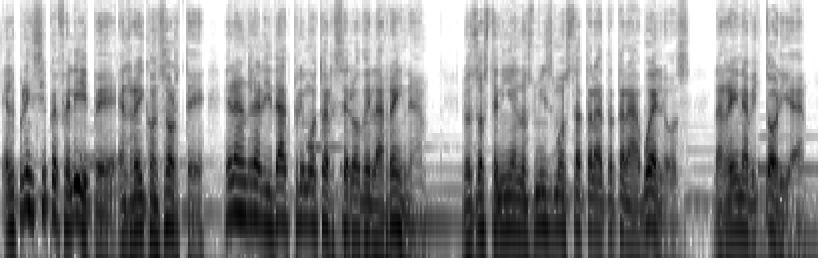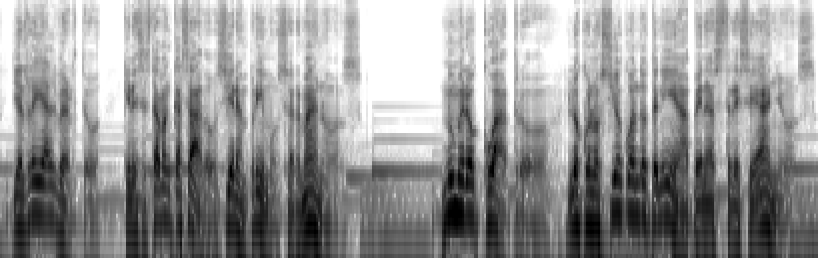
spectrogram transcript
El príncipe Felipe, el rey consorte, era en realidad primo tercero de la reina, los dos tenían los mismos tataratatarabuelos, la reina Victoria y el rey Alberto, quienes estaban casados y eran primos hermanos. Número 4. Lo conoció cuando tenía apenas 13 años.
